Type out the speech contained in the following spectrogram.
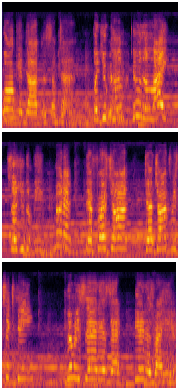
walk in darkness sometimes. But you come to the light so you can be, remember that, that first John, John 3.16? Remember he said is that, here it is right here.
